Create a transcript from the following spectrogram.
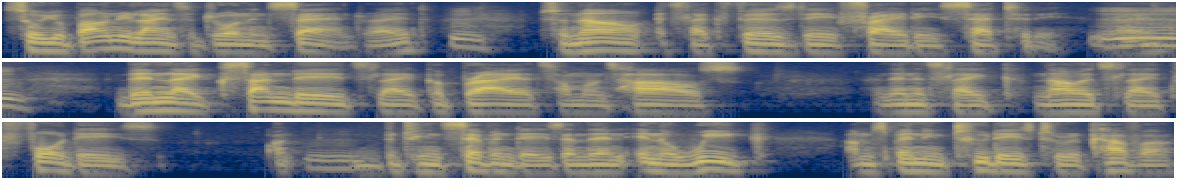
so your boundary lines are drawn in sand, right? So now it's like Thursday, Friday, Saturday, right? Then like Sunday, it's like a braai at someone's house. And then it's like, now it's like four days, on, between seven days. And then in a week, I'm spending two days to recover.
